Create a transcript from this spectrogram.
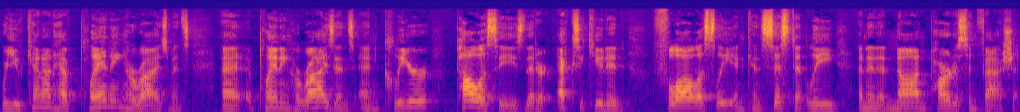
where you cannot have planning horizons, uh, planning horizons and clear policies that are executed flawlessly and consistently and in a nonpartisan fashion.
